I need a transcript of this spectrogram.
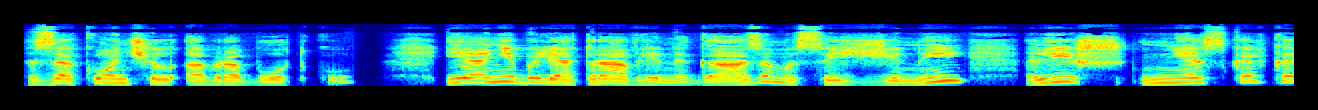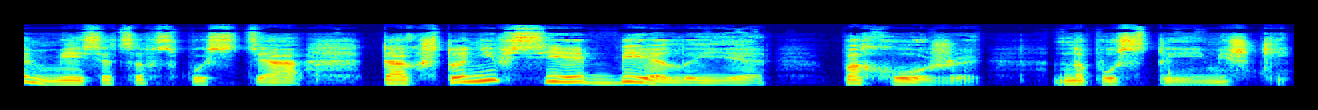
закончил обработку, и они были отравлены газом и сожжены лишь несколько месяцев спустя, так что не все белые похожи на пустые мешки.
